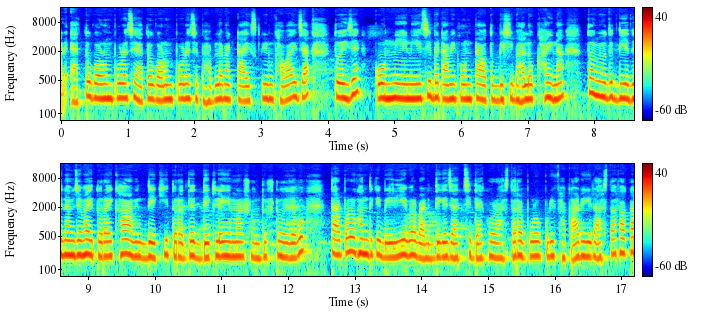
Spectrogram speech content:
আর এত গরম পড়েছে, এত গরম পড়েছে, ভাবলাম একটা আইসক্রিম খাওয়াই যাক। তো এই যে কোন নিয়ে নিয়েছি বাট আমি কোনটা অত বেশি ভালো খাই না। তো আমি ওদের দিয়ে দিলাম যে, ভাই, তোরাই খা, আমি দেখি তোরাদের দেখলেই আমার সন্তুষ্ট হয়ে যাব। তারপর ওখান থেকে বেরিয়ে এবার বাড়ির দিকে যাচ্ছি। দেখো, রাস্তাটা পুরোপুরি ফাঁকা, আর এই রাস্তা ফাঁকা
